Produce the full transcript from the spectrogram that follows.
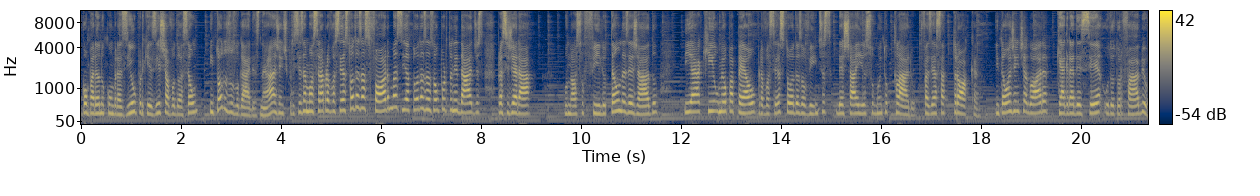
comparando com o Brasil, porque existe a avodoação em todos os lugares, né? A gente precisa mostrar para vocês todas as formas e a todas as oportunidades para se gerar o nosso filho tão desejado e é aqui o meu papel para vocês todas ouvintes deixar isso muito claro, fazer essa troca. Então a gente agora quer agradecer o Dr. Fábio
